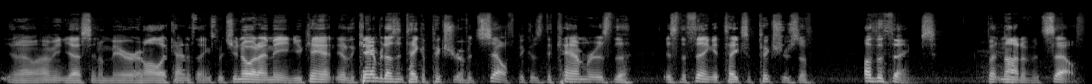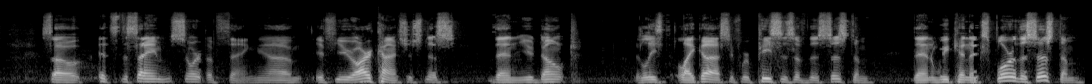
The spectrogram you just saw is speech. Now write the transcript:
You know, I mean, yes, in a mirror and all that kind of things, but you know what I mean. You can't. You know, the camera doesn't take a picture of itself because the camera is the is the thing. It takes pictures of other things, but not of itself. So it's the same sort of thing. Um, if you are consciousness, then you don't, at least like us, if we're pieces of the system, then we can explore the system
